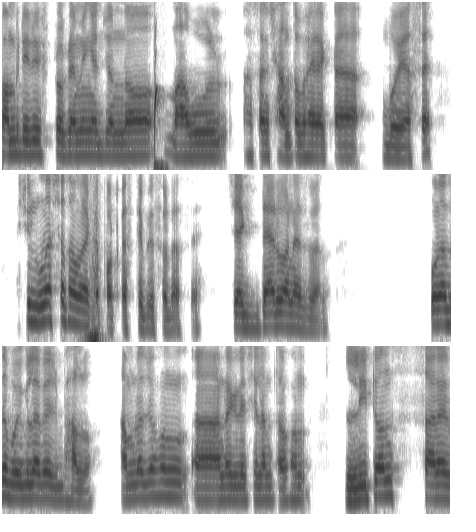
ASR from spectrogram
কম্পিটিটিভ প্রোগ্রামিং এর জন্য মাহবুল হাসান শান্ত ভাইয়ের একটা বই আছে। অ্যাকচুয়ালি ওনার সাথে আমার একটা পডকাস্ট এপিসোড আছে। Check that one as well ওনাদের বইগুলো বেশ ভালো। আমরা যখন আন্ডারগ্রেড ছিলাম তখন লিটন স্যারের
